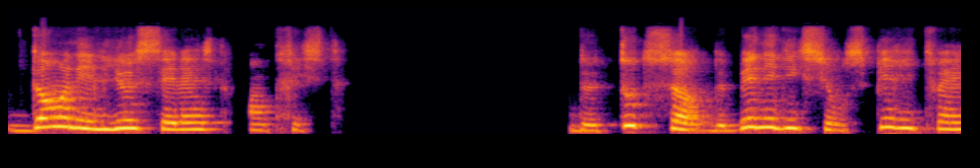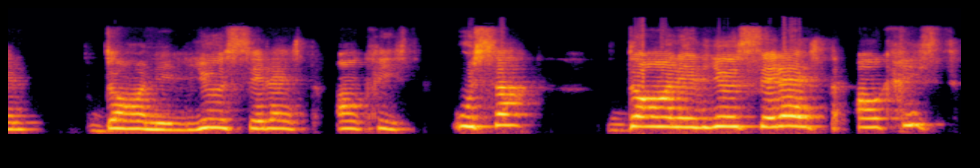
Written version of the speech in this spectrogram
dans les lieux célestes en Christ. De toutes sortes de bénédictions spirituelles dans les lieux célestes en Christ. Où ça? Dans les lieux célestes en Christ.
